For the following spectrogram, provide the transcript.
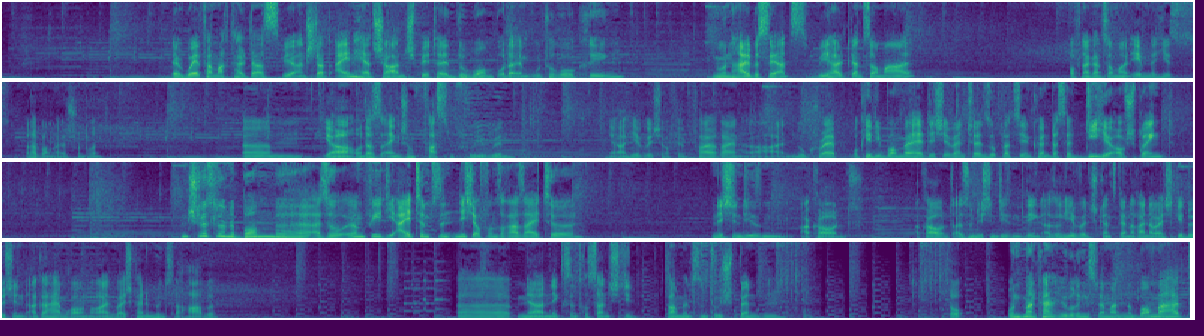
Der Wafer macht halt, dass wir anstatt ein Herzschaden später in The Womp oder im Utero kriegen, nur ein halbes Herz, wie halt ganz normal. Auf einer ganz normalen Ebene. Hier ist, oder waren wir schon drin? Ähm, ja, und das ist eigentlich schon fast ein Free-Win. Ja, hier würde ich auf jeden Fall rein. Ah, no crap. Okay, die Bombe hätte ich eventuell so platzieren können, dass er die hier aufsprengt. Ein Schlüssel und eine Bombe. Also irgendwie, die Items sind nicht auf unserer Seite. Nicht in diesem Account. Account, also nicht in diesem Ding. Also hier würde ich ganz gerne rein, aber ich gehe durch den Geheimraum rein, weil ich keine Münze habe. Äh, ja, nichts interessant. Die paar Münzen tue ich spenden. So. Und man kann übrigens, wenn man eine Bombe hat,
